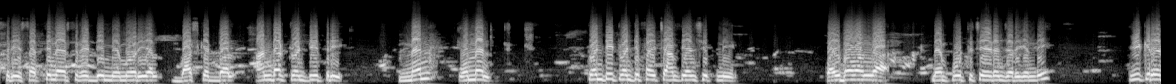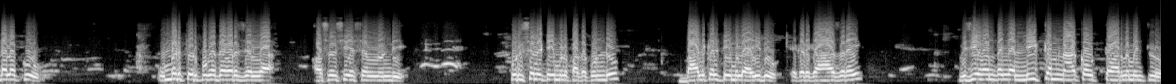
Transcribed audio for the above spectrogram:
Shri Satyanarasireddy memorial basketball under twenty three men women twenty twenty five ఛాంపియన్షిప్ని వైభవంగా మేము పూర్తి చేయడం జరిగింది. ఈ క్రీడలకు ఉమ్మడి తూర్పుగోదావరి జిల్లా అసోసియేషన్ నుండి పురుషుల టీములు పదకొండు బాలికల టీములు ఐదు ఇక్కడికి హాజరై విజయవంతంగా లీగ్ కమ్ నాకౌట్ టోర్నమెంట్లు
